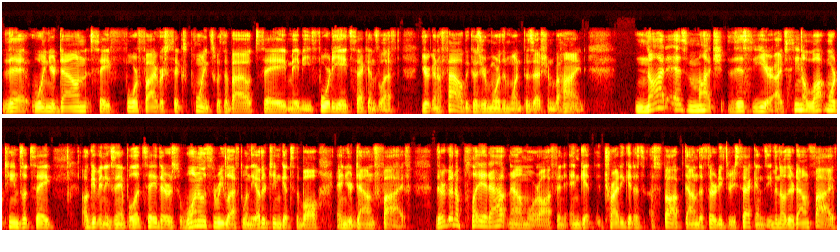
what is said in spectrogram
that when you're down, say four, five, or six points with about, say, maybe 48 seconds left, you're going to foul because you're more than one possession behind not as much this year. I've seen a lot more teams, let's say I'll give you an example. Let's say there's 103 left when the other team gets the ball and you're down five. They're going to play it out now more often and get try to get a, a stop down to 33 seconds, even though they're down five.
